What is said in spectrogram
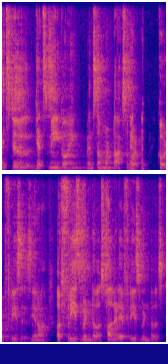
It still gets me going when someone talks about code freezes, you know, or freeze windows, holiday freeze windows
